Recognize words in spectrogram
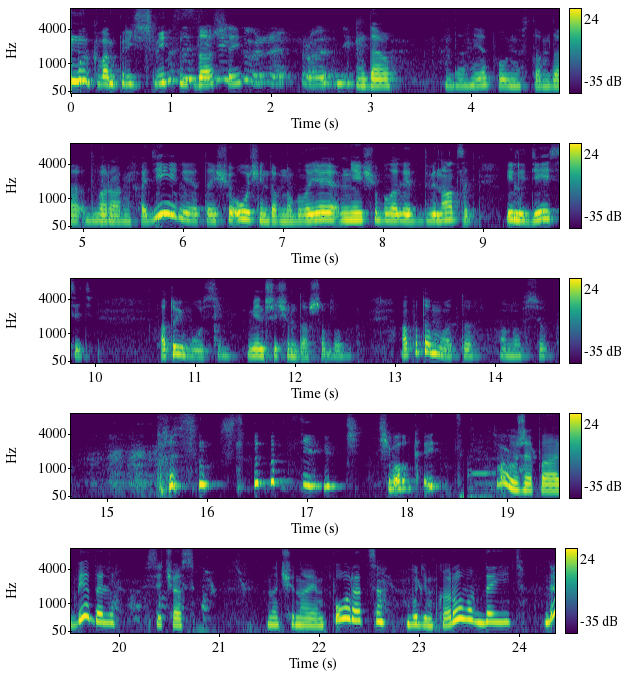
Мы к вам пришли У с Дашей. тоже праздник. Да, да, я помню, там да, дворами ходили, это еще очень давно было. Я, мне еще было лет 12 или 10, а то и 8, меньше, чем Даша было. А потом это, оно все. Чвокает. Мы уже пообедали, сейчас начинаем пораться, будем коровок доить, да?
